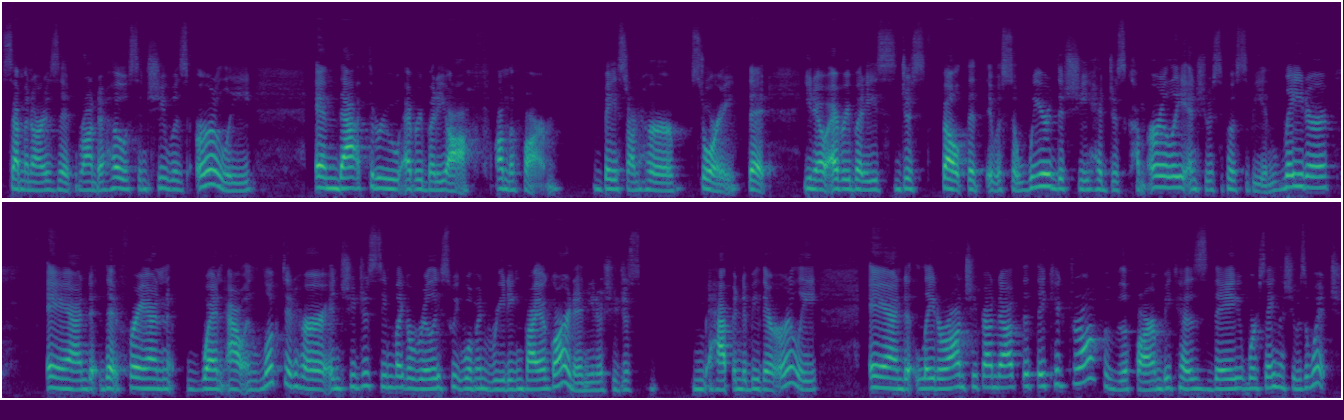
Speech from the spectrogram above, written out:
seminars that Rhonda hosts, and she was early, and that threw everybody off on the farm based on her story that you know everybody's just felt that it was so weird that she had just come early and she was supposed to be in later and that Fran went out and looked at her and she just seemed like a really sweet woman reading by a garden. You know, she just happened to be there early. And later on, she found out that they kicked her off of the farm because they were saying that she was a witch.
